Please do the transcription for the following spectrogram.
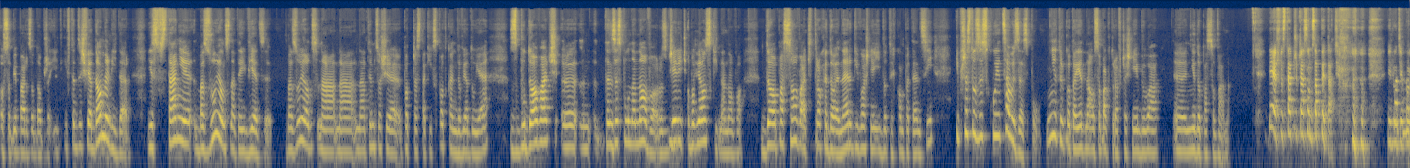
o sobie bardzo dobrze i i, wtedy świadomy lider jest w stanie, bazując na tej wiedzy, bazując na, na, na tym, co się podczas takich spotkań dowiaduje, zbudować y, ten zespół na nowo, rozdzielić obowiązki na nowo, dopasować trochę do energii właśnie i do tych kompetencji i przez to zyskuje cały zespół, nie tylko ta jedna osoba, która wcześniej była y, niedopasowana. Wiesz, wystarczy czasem zapytać. I ludzie tak,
